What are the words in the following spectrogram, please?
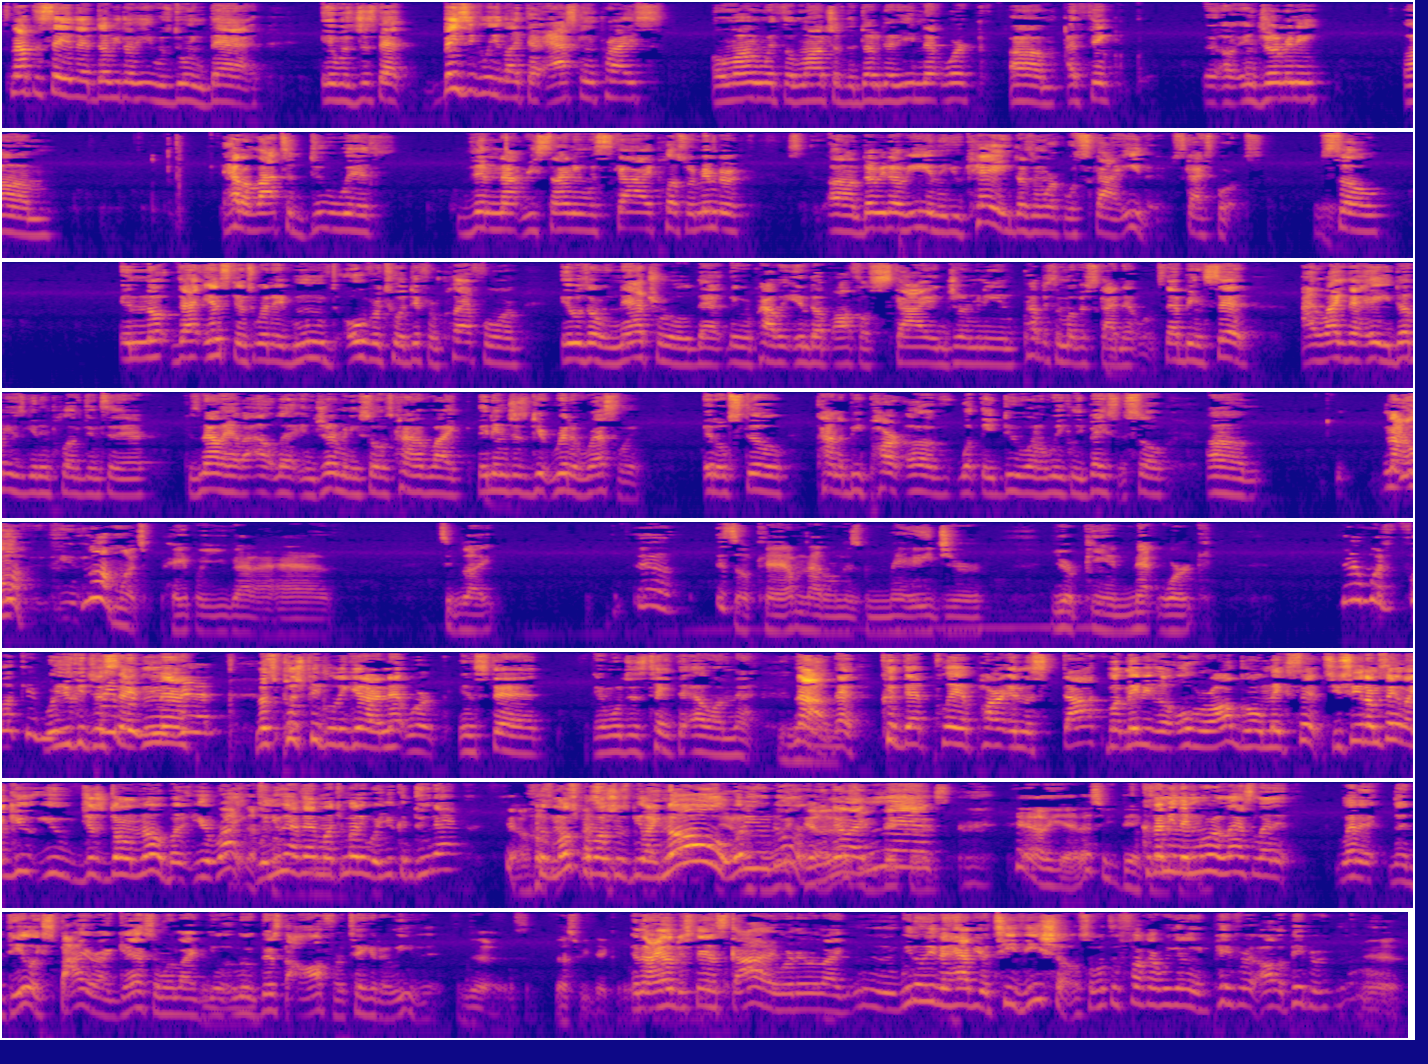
it's not to say that WWE was doing bad. It was just that basically, like their asking price, along with the launch of the WWE network, um, I think uh, in Germany, um, had a lot to do with them not re-signing with Sky. Plus, remember, um, WWE in the UK doesn't work with Sky either, Sky Sports. So, in no, that instance where they've moved over to a different platform, it was only natural that they would probably end up off of Sky in Germany and probably some other Sky networks. That being said, I like that AEW is getting plugged into there because now they have an outlet in Germany. So it's kind of like they didn't just get rid of wrestling; it'll still kind of be part of what they do on a weekly basis. So, um, not You know how much paper you gotta have to be like, yeah, it's okay. I'm not on this major European network. You know how much fucking Well, you could just say, you nah. let's push people to get our network instead, and we'll just take the L on that. Now, that could that play a part in the stock, but maybe the overall goal makes sense. You see what I'm saying? Like you, you just don't know, but you're right. That's when you have that much money where you could do that, because most promotions be like, "No, what are you doing?" yo, and they're like, "Man," Hell yeah, that's ridiculous. because I mean, they more or less let it let it the deal expire, I guess, and we're like, Yo, "Look, this the offer, take it or leave it." Yeah, that's ridiculous. And I understand Sky where they were like, mm, "We don't even have your TV show, so what the fuck are we going to pay for all the paper?" yeah,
